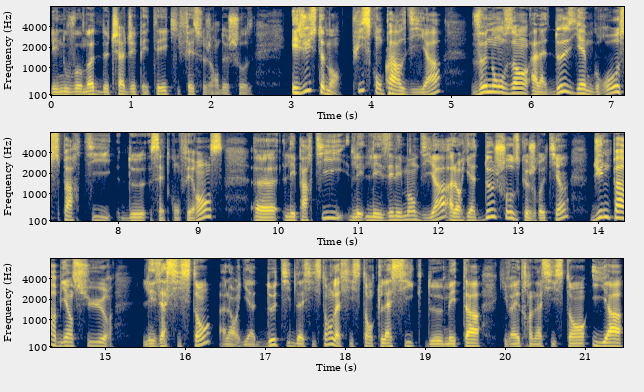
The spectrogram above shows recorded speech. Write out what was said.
les nouveaux modes de ChatGPT qui fait ce genre de choses. Et justement, puisqu'on parle d'IA, venons-en à la deuxième grosse partie de cette conférence, heu, les parties les les éléments d'IA. Alors, il y a 2 choses que je retiens. D'une part, bien sûr, les assistants. Alors, il y a 2 types d'assistants. L'assistant classique de Meta, qui va être un assistant IA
